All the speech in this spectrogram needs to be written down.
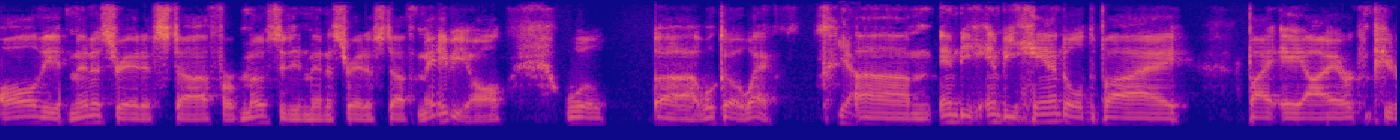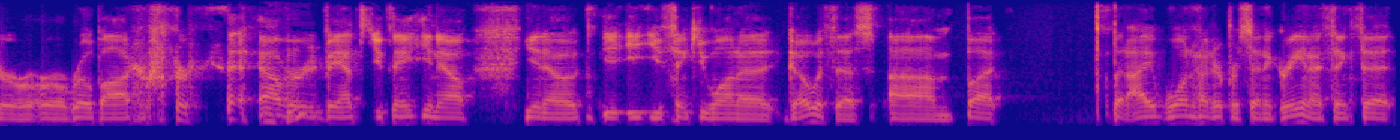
all the administrative stuff or most of the administrative stuff maybe all will uh, will go away yeah. um, and be and be handled by by AI or computer or, a robot or however mm-hmm. advanced you think you know you know you, you think you want to go with this um, but but I 100% agree and I think that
